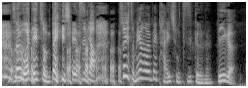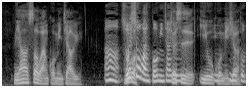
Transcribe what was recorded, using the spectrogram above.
所以我得准备一些资料。所以怎么样会被排除资格呢？第一个，你要受完国民教育，嗯，所谓受完国民教育就是是义务国民教育，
